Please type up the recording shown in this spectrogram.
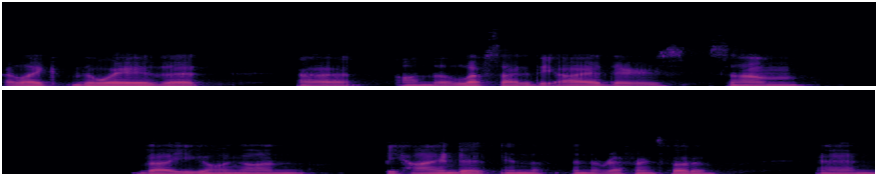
I like the way that uh, on the left side of the eye there's some value going on behind it in the in the reference photo and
